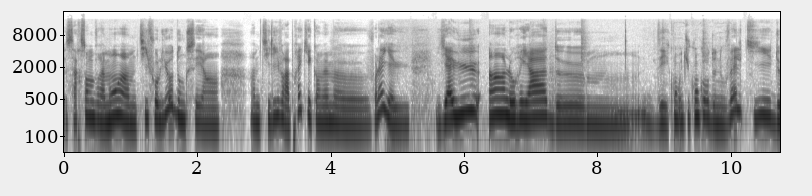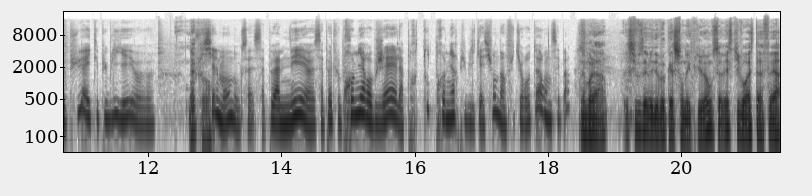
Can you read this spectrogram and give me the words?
ça ressemble vraiment à un petit folio, donc c'est un, un, petit livre après qui est quand même... Euh, voilà, il y, a eu, y a eu un lauréat de, des, du concours de nouvelles qui, depuis, a été publié. Euh, officiellement. Donc ça, ça, peut amener, euh, ça peut être le premier objet, la toute première publication d'un futur auteur, on ne sait pas. Et voilà. Si vous avez des vocations d'écrivain, vous savez ce qu'il vous reste à faire.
